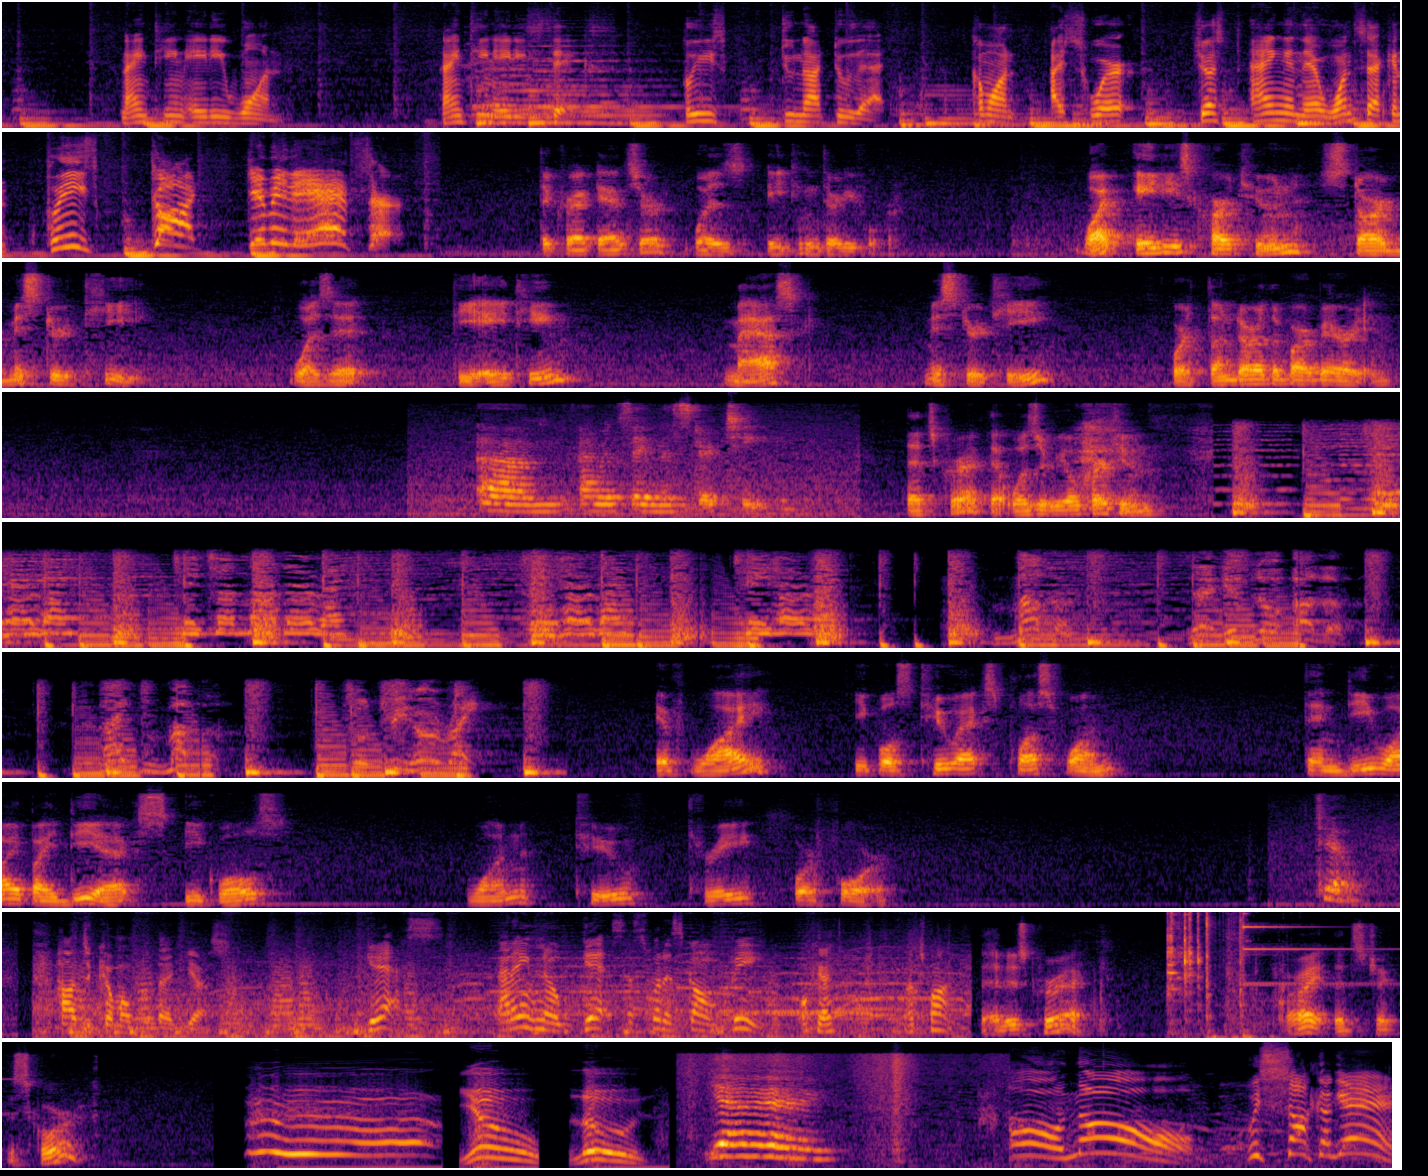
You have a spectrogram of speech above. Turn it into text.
1981. 1986. Please do not do that. Come on, I swear. Just hang in there one second. Please, God, give me the answer! The correct answer was 1834. What 80s cartoon starred Mr. T? Was it The A Team, Mask, Mr. T, or Thundarr the Barbarian? Um, I would say Mr. T. That's correct, that was a real cartoon. If y equals 2x plus 1, then dy by dx equals 1, 2, 3, or 4. Two. How'd you come up with that guess? Guess. That ain't no guess. That's what it's gonna be. Okay, that's fine. That is correct. All right, let's check the score. You lose. Yay! Oh, no! We suck again!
